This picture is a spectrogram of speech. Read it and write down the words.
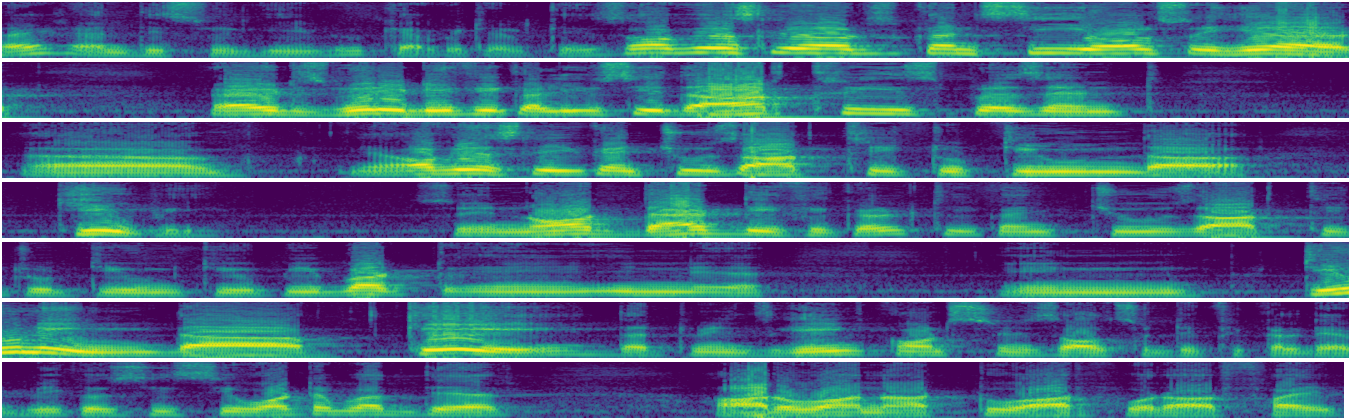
right? And this will give you capital K. So, obviously, as you can see also here right, it is very difficult. You see the R 3 is present. Uh, obviously, you can choose R 3 to tune the q p. So, not that difficult. You can choose R 3 to tune q p, but in, in, uh, in tuning the k that means gain constant is also difficult there. Because you see whatever there R1, R2, R4, R5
